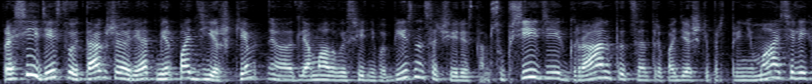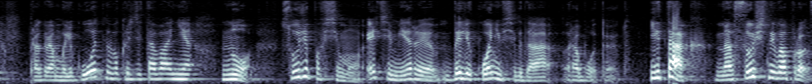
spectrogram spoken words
В России действует также ряд мер поддержки э, для малого и среднего бизнеса через там, субсидии, гранты, центры поддержки предпринимателей, программы льготного кредитования. Но, судя по всему, эти меры далеко не всегда работают. Итак, насущный вопрос.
